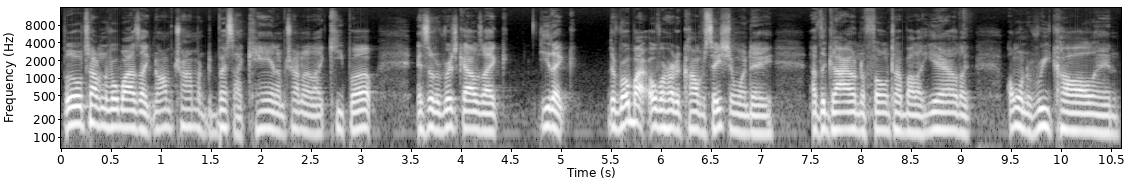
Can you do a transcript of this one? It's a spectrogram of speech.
But the whole time the robot was like, "No, I'm trying the best I can. I'm trying to like keep up." And so the rich guy was like, he like the robot overheard a conversation one day of the guy on the phone talking about like, "Yeah, like I want to recall and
